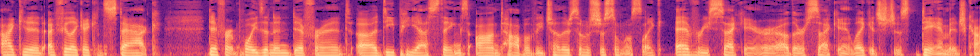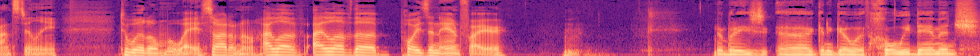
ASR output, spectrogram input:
I can, I feel like I can stack different poison and different uh, DPS things on top of each other. So it's just almost like every second or other second, like it's just damage constantly to whittle them away. So I don't know. I love I love the poison and fire. Nobody's uh, going to go with holy damage.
